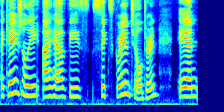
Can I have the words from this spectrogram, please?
occasionally I have these six grandchildren and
